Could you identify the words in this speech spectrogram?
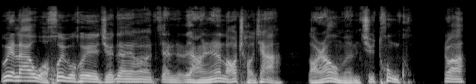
未来我会不会觉得两人老吵架，老让我们去痛苦，是吧？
